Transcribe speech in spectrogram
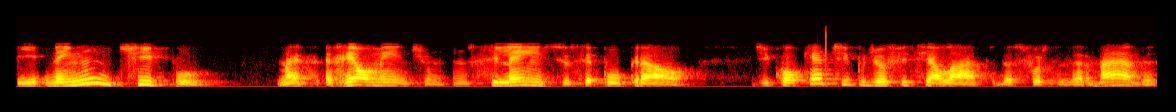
e nenhum tipo, mas realmente um, um silêncio sepulcral de qualquer tipo de oficialato das Forças Armadas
